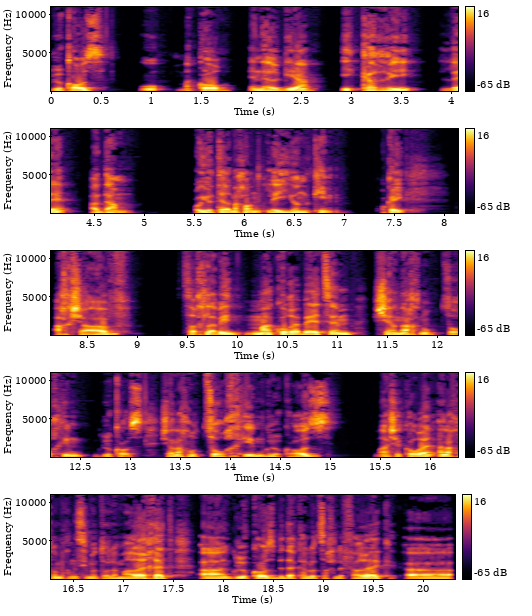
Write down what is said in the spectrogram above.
גלוקוז הוא מקור אנרגיה עיקרי לאדם, או יותר נכון ליונקים, אוקיי? עכשיו, צריך להבין מה קורה בעצם שאנחנו צורכים גלוקוז. כשאנחנו צורכים גלוקוז, מה שקורה, אנחנו מכניסים אותו למערכת, הגלוקוז בדרך כלל לא צריך לפרק, אה,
